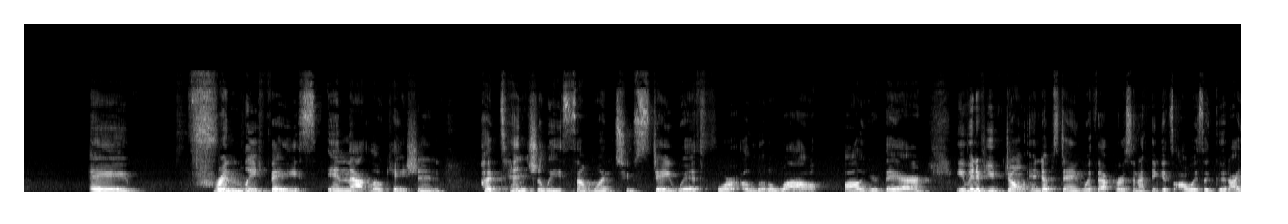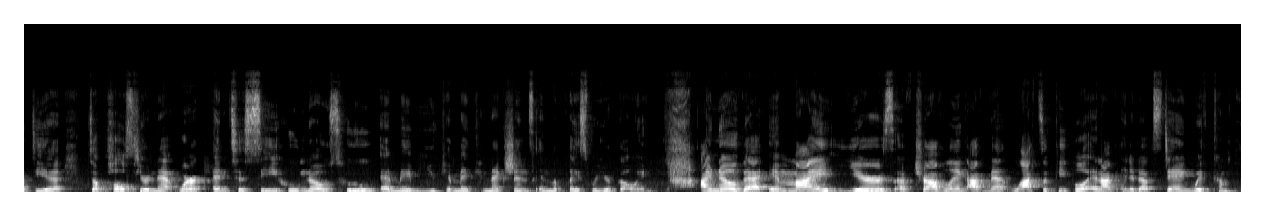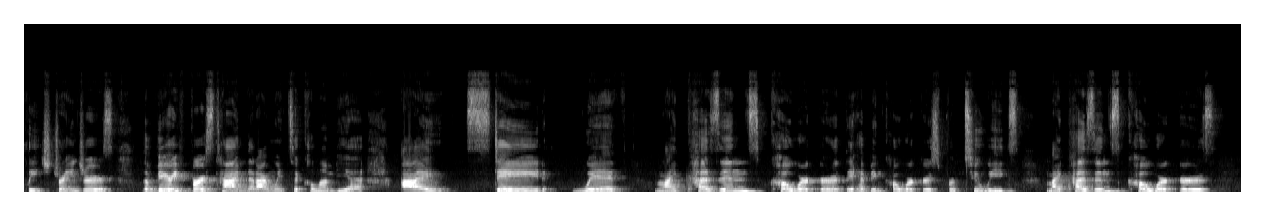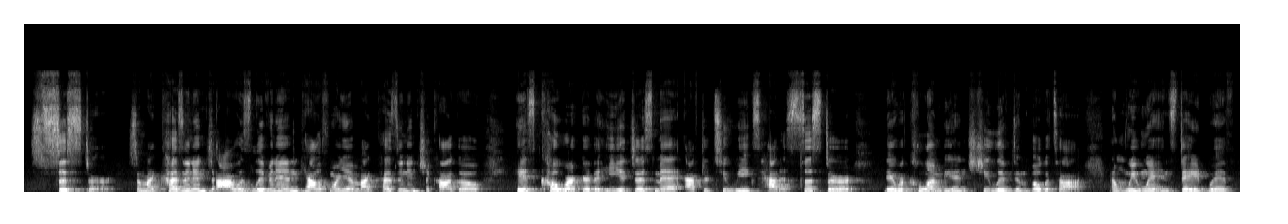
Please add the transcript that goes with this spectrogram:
a friendly face in that location, potentially someone to stay with for a little while while you're there. Even if you don't end up staying with that person, I think it's always a good idea to pulse your network and to see who knows who, and maybe you can make connections in the place where you're going. I know that in my years of traveling, I've met lots of people and I've ended up staying with complete strangers. The very first time that I went to Colombia, I stayed with my cousin's coworker. They had been coworkers for two weeks. My cousin's coworker's sister. So my cousin in I was living in California, my cousin in Chicago, his coworker that he had just met after 2 weeks had a sister. They were Colombian. She lived in Bogota and we went and stayed with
